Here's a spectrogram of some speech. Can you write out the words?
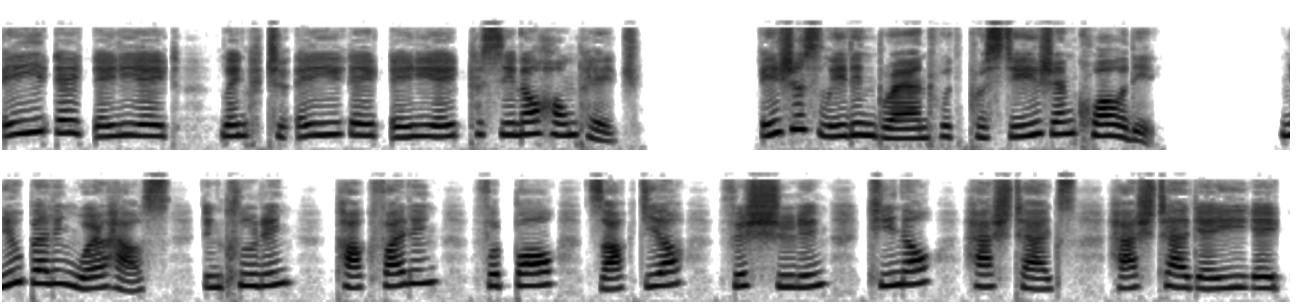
AE888, link to AE888 casino homepage. Asia's leading brand with prestige and quality. New betting warehouse, including cockfighting, football, Zakdia, fish shooting, Keno, hashtags, hashtag AE888,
